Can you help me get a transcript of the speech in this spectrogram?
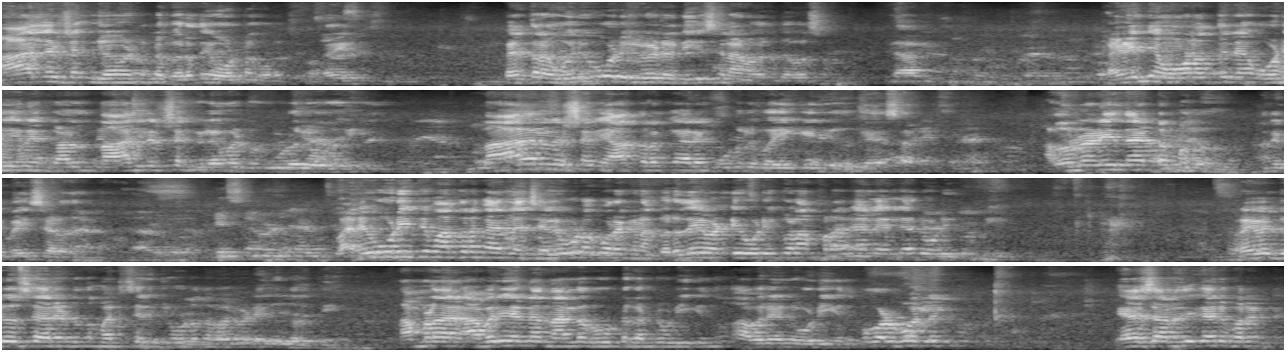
നാല് ലക്ഷം കിലോമീറ്ററിന്റെ വെറുതെ ഓട്ടം കുറച്ച് പറയും ഇപ്പം എത്ര? ഒരു കോടി രൂപയുടെ ഡീസലാണ് ഒരു ദിവസം ലാഭിക്കുന്നത്. കഴിഞ്ഞ ഓണത്തിന് ഓടിയതിനേക്കാൾ നാല് ലക്ഷം കിലോമീറ്റർ കൂടുതൽ ഓടി. നാലര ലക്ഷം യാത്രക്കാരെ കൂടുതൽ വഹിക്കുകയും ചെയ്തു കെ എസ് ആർ അതുകൊണ്ടാണ് ഈ നേട്ടം വന്നത്. അതിന് പൈസ വില കൂടിയിട്ട് മാത്രം കാര്യമില്ല ചിലവ് കൂടെ കുറയ്ക്കണം. വെറുതെ വണ്ടി ഓടിക്കോളാം പറഞ്ഞാൽ എല്ലാവരും ഓടിക്കൊണ്ടി പ്രൈവറ്റ് ബസ്സുകാരുടെ മത്സരിച്ച് കൊടുത്ത പരിപാടിയൊക്കെ നിർത്തി. നമ്മൾ അവർ തന്നെ നല്ല റൂട്ട് കണ്ടുപിടിക്കുന്നു അവർ തന്നെ ഓടിക്കുന്നു. ഇപ്പോൾ കുഴപ്പമില്ല. കെ എസ് ആർ സിക്കാർ പറയട്ടെ.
